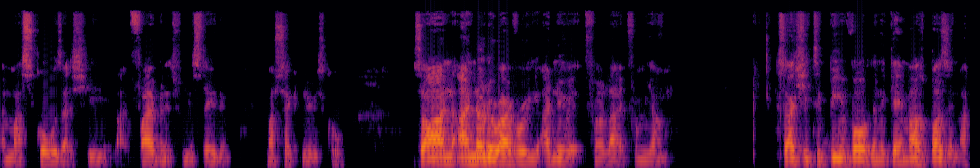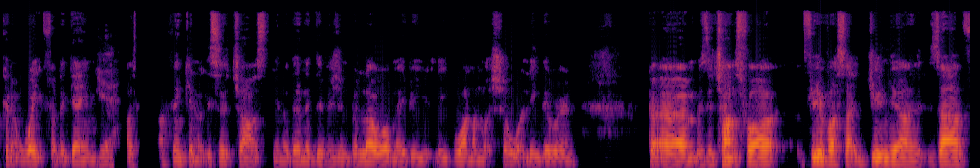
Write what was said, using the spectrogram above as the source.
and my school was actually like five minutes from the stadium, my secondary school. So I, I know the rivalry. I knew it from like from young. So actually, to be involved in the game, I was buzzing. I couldn't wait for the game. Yeah. I was, I was thinking this is a chance. You know, then a division below, or maybe League One. I'm not sure what league they were in, but um, there's a chance for a few of us, like Junior, Zav,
